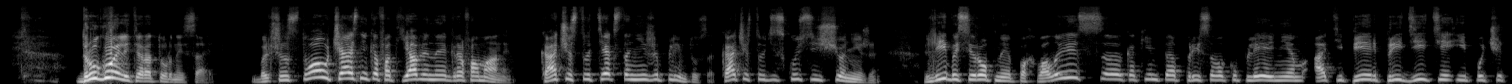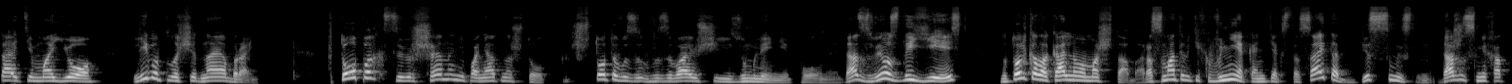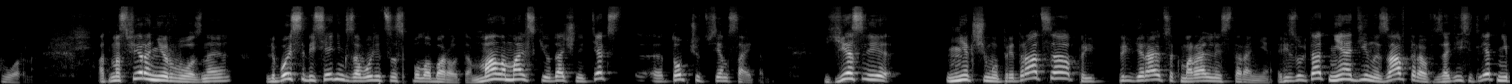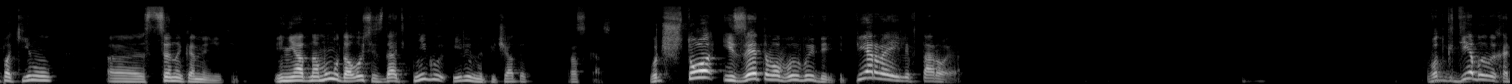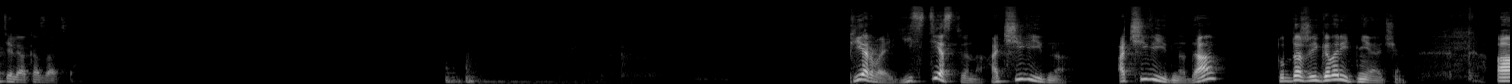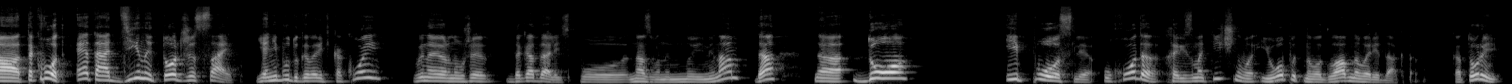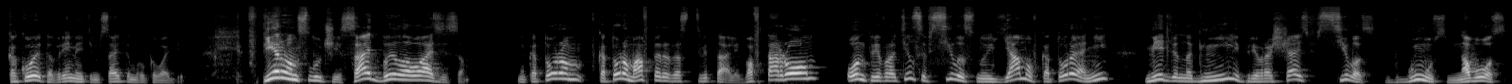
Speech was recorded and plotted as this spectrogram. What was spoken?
Другой литературный сайт. Большинство участников отъявленные графоманы. Качество текста ниже плинтуса, качество дискуссии еще ниже. Либо сиропные похвалы с э, каким-то присовокуплением, а теперь придите и почитайте мое, либо площадная брань. В топах совершенно непонятно что. Что-то вызывающее изумление полное. Да? Звезды есть, но только локального масштаба. Рассматривать их вне контекста сайта бессмысленно, даже смехотворно. Атмосфера нервозная, любой собеседник заводится с полоборота. Маломальский удачный текст э, топчут всем сайтам. Если не к чему придраться, при, придираются к моральной стороне. Результат ни один из авторов за 10 лет не покинул э, сцены комьюнити. И ни одному удалось издать книгу или напечатать рассказ. Вот что из этого вы выберете? Первое или второе? Вот где бы вы хотели оказаться? Первое, естественно, очевидно. Очевидно, да? Тут даже и говорить не о чем. А, так вот, это один и тот же сайт. Я не буду говорить какой, вы, наверное, уже догадались по названным мной именам, да, а, до и после ухода харизматичного и опытного главного редактора, который какое-то время этим сайтом руководил. В первом случае сайт был оазисом, на котором, в котором авторы расцветали. Во втором он превратился в силосную яму, в которой они медленно гнили, превращаясь в силос, в гумус, в навоз.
